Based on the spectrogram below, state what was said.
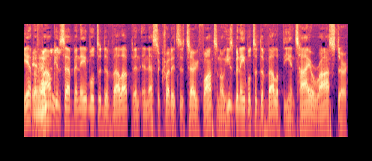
Yeah, the And Falcons have been able to develop, and, and that's a credit to Terry Fontenot. He's been able to develop the entire roster,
